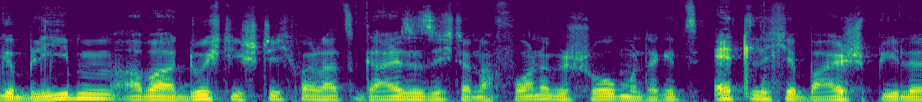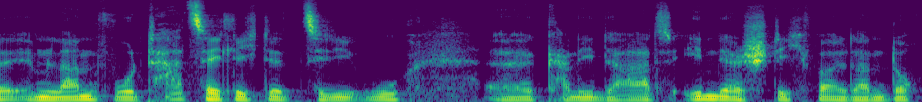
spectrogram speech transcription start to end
geblieben, aber durch die Stichwahl hat Geisel sich dann nach vorne geschoben und da gibt es etliche Beispiele im Land, wo tatsächlich der CDU-Kandidat in der Stichwahl dann doch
